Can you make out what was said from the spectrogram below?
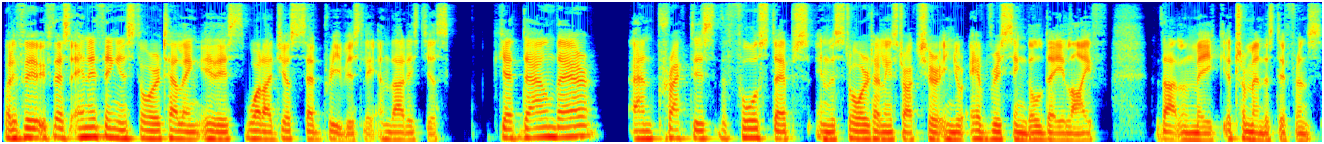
But if, if there's anything in storytelling, it is what I just said previously, and that is just get down there and practice the four steps in the storytelling structure in your every single day life. That'll make a tremendous difference.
